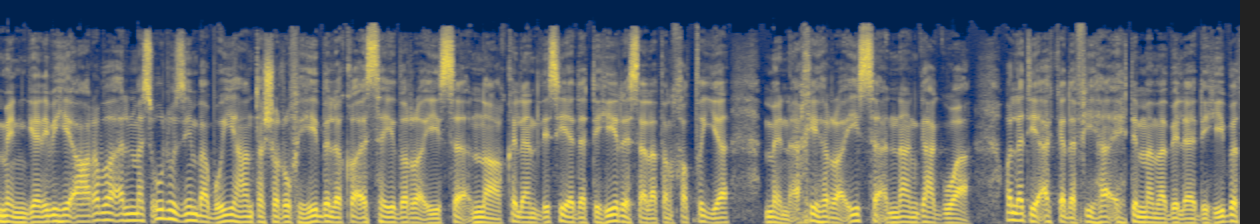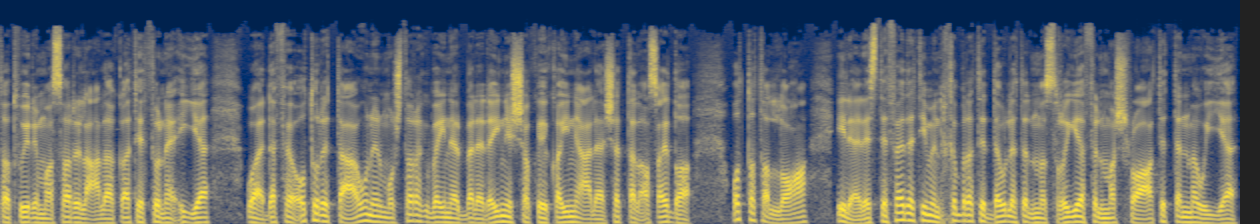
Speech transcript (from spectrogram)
من جانبه أعرب المسؤول الزيمبابوي عن تشرفه بلقاء السيد الرئيس ناقلا لسيادته رسالة خطية من أخيه الرئيس نانجاغوا والتي أكد فيها اهتمام بلاده بتطوير مسار العلاقات الثنائية ودفع أطر التعاون المشترك بين البلدين الشقيقين على شتى الأصعدة والتطلع إلى الاستفادة من خبرة الدولة المصرية في المشروعات التنموية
